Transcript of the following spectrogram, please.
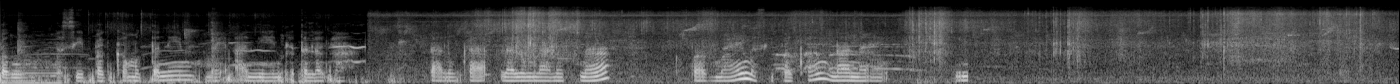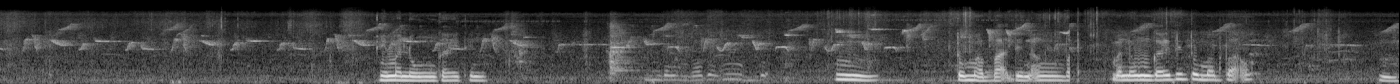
Pag masipag ka magtanim, may anihin ka talaga. Lalong, ka, lalong lalot na kapag may masipag kang nanay. May malunggay din. Hmm. Tumaba din ang malunggay din tumaba oh. Hmm.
